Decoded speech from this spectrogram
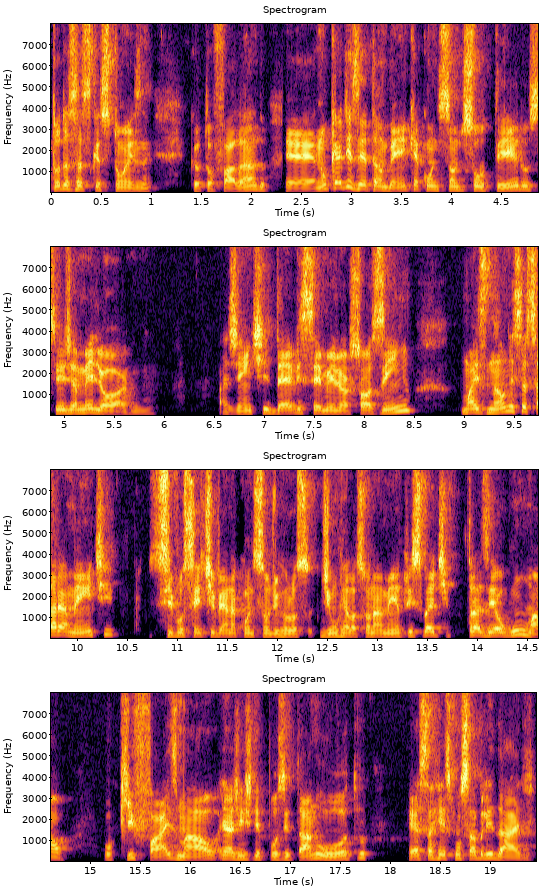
Todas essas questões né, que eu estou falando, é, não quer dizer também que a condição de solteiro seja melhor. né? A gente deve ser melhor sozinho, mas não necessariamente se você estiver na condição de um relacionamento, isso vai te trazer algum mal. O que faz mal é a gente depositar no outro essa responsabilidade.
